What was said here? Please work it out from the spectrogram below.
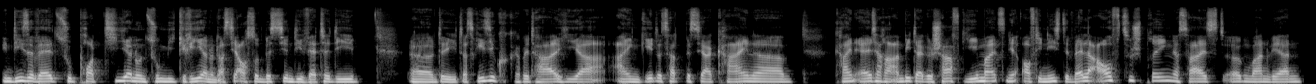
in diese Welt zu portieren und zu migrieren. Und das ist ja auch so ein bisschen die Wette, die, äh, die das Risikokapital hier eingeht. Es hat bisher keine kein älterer Anbieter geschafft, jemals auf die nächste Welle aufzuspringen. Das heißt, irgendwann werden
